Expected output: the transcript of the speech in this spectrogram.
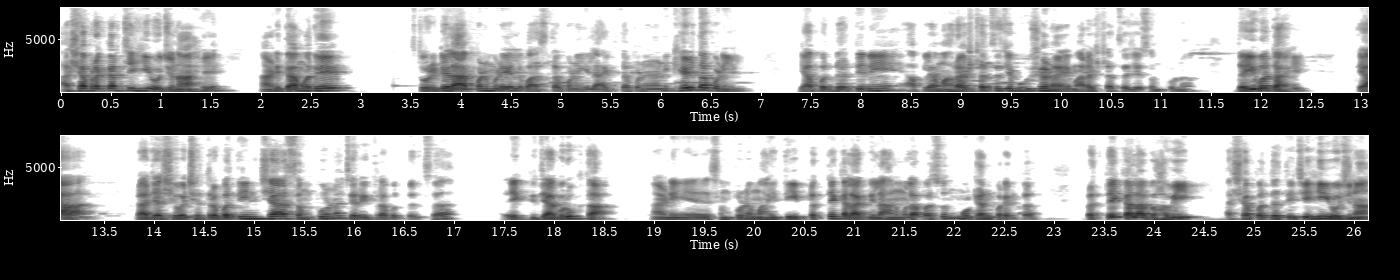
अशा प्रकारची ही योजना आहे. आणि त्यामध्ये स्टोरीटेल ॲप पण मिळेल वाचता पण येईल ऐकता पण येईल आणि खेळता पण येईल. या पद्धतीने आपल्या महाराष्ट्राचं जे भूषण आहे महाराष्ट्राचं जे संपूर्ण दैवत आहे त्या राजा शिवछत्रपतींच्या संपूर्ण चरित्राबद्दलचं एक जागरूकता आणि संपूर्ण माहिती प्रत्येकाला अगदी लहान मुलापासून मोठ्यांपर्यंत प्रत्येकाला व्हावी अशा पद्धतीची ही योजना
